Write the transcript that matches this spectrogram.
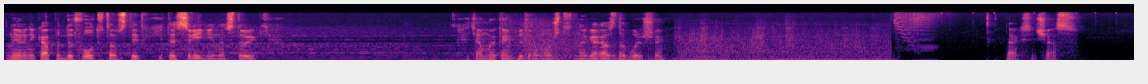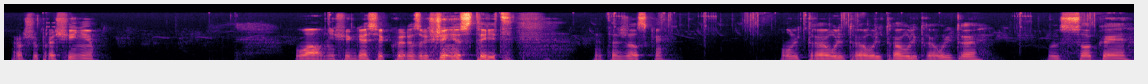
Наверняка по дефолту там стоит какие-то средние настройки. Хотя мой компьютер может на гораздо больше. Так, сейчас. Прошу прощения. Вау, нифига себе, какое разрешение стоит. Это жестко. Ультра, ультра, ультра, ультра, ультра. Высокое.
